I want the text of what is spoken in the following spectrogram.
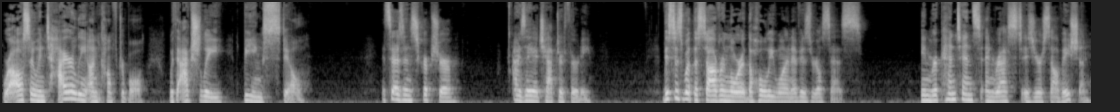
were also entirely uncomfortable with actually being still. It says in scripture, Isaiah chapter 30, this is what the sovereign Lord, the Holy One of Israel says In repentance and rest is your salvation,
